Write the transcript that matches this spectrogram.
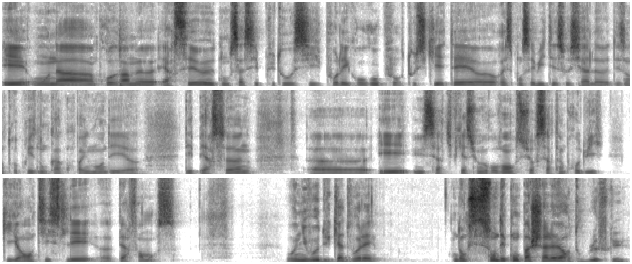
Et on a un programme euh, RCE, donc ça c'est plutôt aussi pour les gros groupes, pour tout ce qui était euh, responsabilité sociale des entreprises, donc accompagnement des, des personnes, et une certification Eurovent sur certains produits qui garantissent les performances. Au niveau du cas de volet, donc ce sont des pompes à chaleur, double flux.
